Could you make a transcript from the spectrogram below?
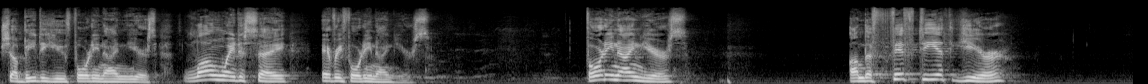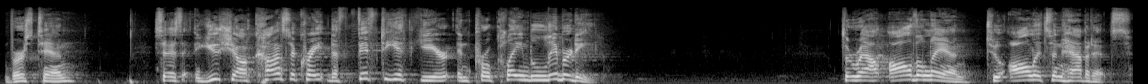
shall be to you 49 years. Long way to say every 49 years. 49 years. On the 50th year, verse 10 says, You shall consecrate the 50th year and proclaim liberty throughout all the land to all its inhabitants.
